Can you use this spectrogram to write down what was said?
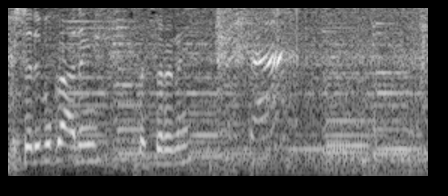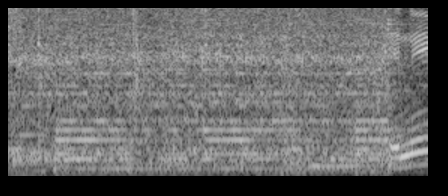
Bisa dibuka nih tester ini? Ini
